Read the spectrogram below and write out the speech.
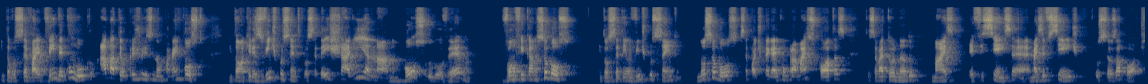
então você vai vender com lucro, abater o prejuízo e não pagar imposto. Então, aqueles 20% que você deixaria na, no bolso do governo vão ficar no seu bolso. Então, você tem um 20% no seu bolso, você pode pegar e comprar mais cotas, você vai tornando mais eficiência, é, mais eficiente os seus aportes.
